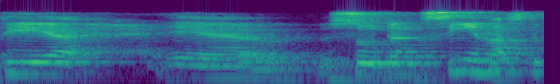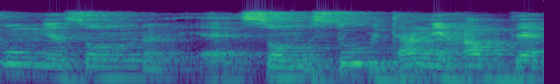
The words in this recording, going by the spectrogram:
det, eh, så den senaste gången som, som Storbritannien hade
